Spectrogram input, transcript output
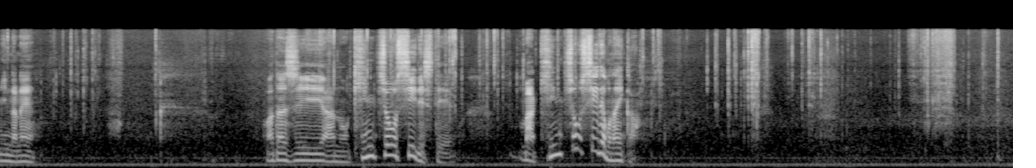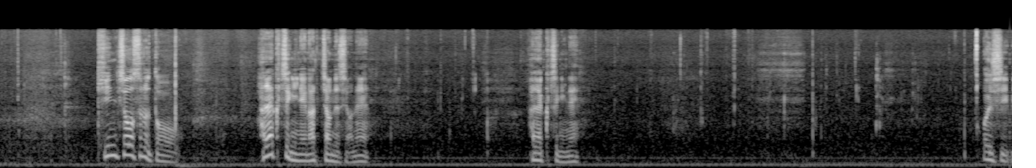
ー、みんなね、私、あの、緊張しいでして、まあ、緊張しいでもないか。緊張すると、早口に、ね、なっちゃうんですよね。早口にね。美味しい。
